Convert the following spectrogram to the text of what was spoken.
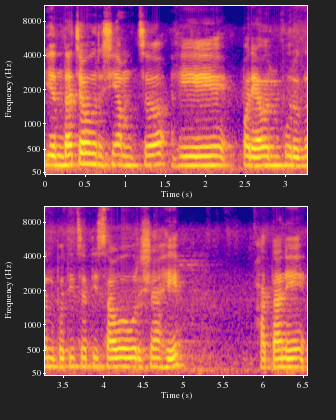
यंदाच्या वर्षी आमचं हे पर्यावरणपूरक गणपतीचं तिसावं वर्ष आहे. हाताने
